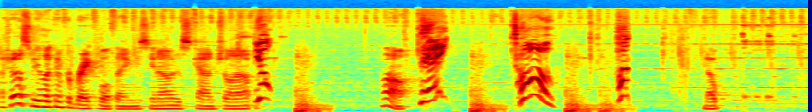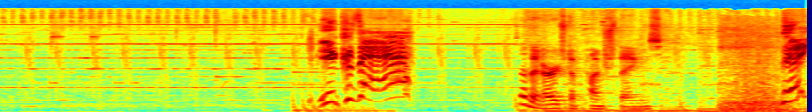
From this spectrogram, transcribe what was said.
I should also be looking for breakable things, you know, just kind of chilling out. よっ Oh, え I have an urge to punch things. Hey,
